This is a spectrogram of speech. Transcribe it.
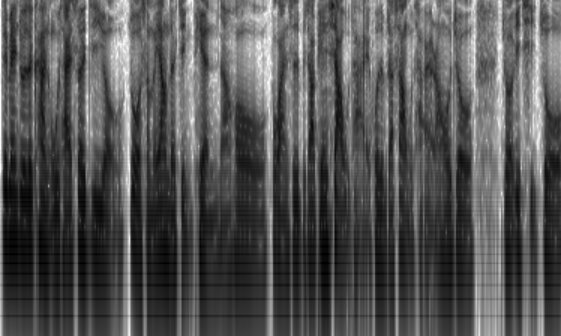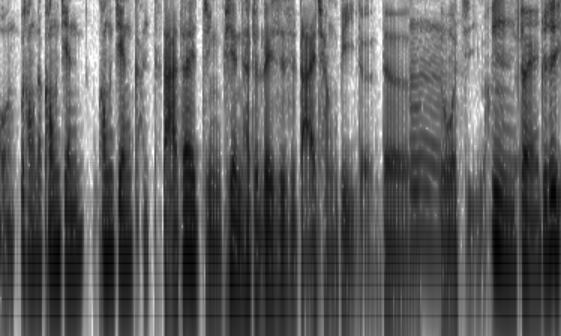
这边就是看舞台设计有做什么样的景片，然后不管是比较偏下舞台或者比较上舞台，然后就就一起做不同的空间空间感。打在景片，它就类似是打在墙壁的的逻辑嘛。嗯，对，就是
